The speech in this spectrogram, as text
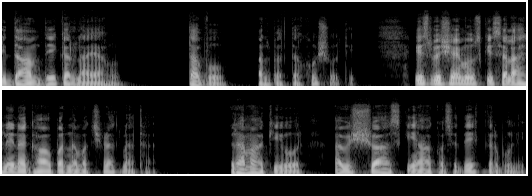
कि दाम देकर लाया हूँ। तब वो अलबत्ता खुश होती। इस विषय में उसकी सलाह लेना घाव पर नमक छिड़कना था। रमा की ओर अविश्वास की आँखों से देखकर बोली,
